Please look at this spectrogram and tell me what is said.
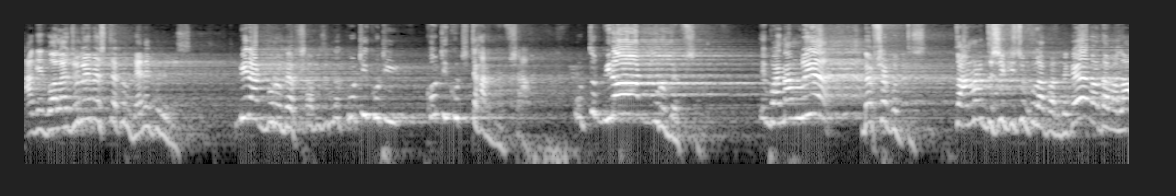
আগে গলায় ঝুলে বেসতে এখন ভ্যানে করে বেসছে বিরাট বড় ব্যবসা, বুঝলেন না? কোটি কোটি কোটি কোটি টাকার ব্যবসা। ওর তো বিরাট বড় ব্যবসা। এই বাদাম লইয়া ব্যবসা করতেছে। তো আমার দেশে কিছু খোলা পান দেখে বাদামালা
